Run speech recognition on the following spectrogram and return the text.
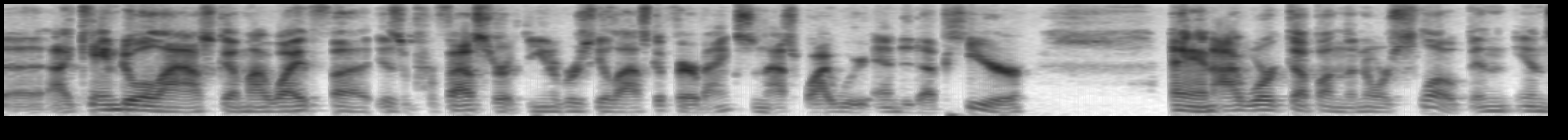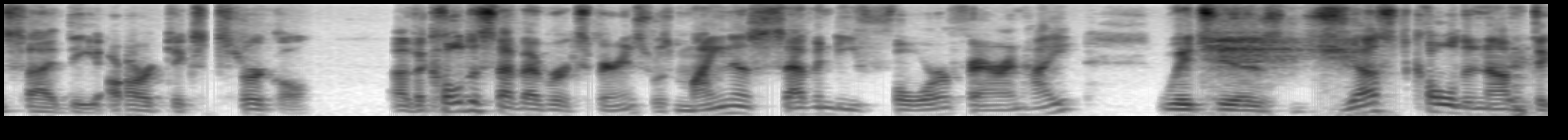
uh, I came to Alaska. My wife uh, is a professor at the University of Alaska Fairbanks, and that's why we ended up here. And I worked up on the North Slope in, inside the Arctic Circle. Uh, the coldest I've ever experienced was minus 74 Fahrenheit, which is just cold enough to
